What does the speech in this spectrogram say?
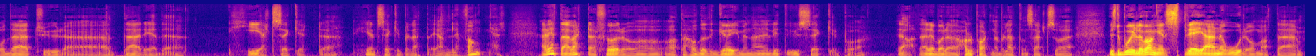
og der tror jeg Der er det helt sikkert uh, Helt sikkert billetter igjen. Levanger? Jeg vet jeg har vært der før og, og at jeg hadde det gøy, men jeg er litt usikker på Ja, der er bare halvparten av billettene solgt, så uh, hvis du bor i Levanger, spre gjerne ordet om at jeg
